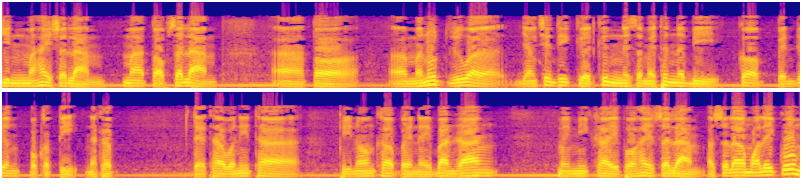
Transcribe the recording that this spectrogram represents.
ยินมาให้สลามมาตอบสลามต่อมนุษย์หรือว่าอย่างเช่นที่เกิดขึ้นในสมัยท่านนาบีก็เป็นเรื่องปกตินะครับ แต่ถ้าวันนี้ถ้าพี่น้องเข้าไปในบ้านร้าง ไม่มีใครพอให้สลามอัสสลามุอะลัยกุม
